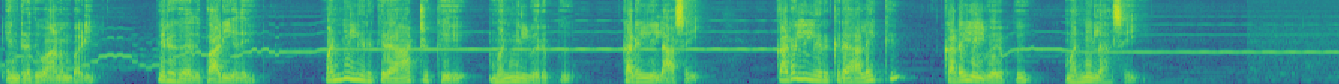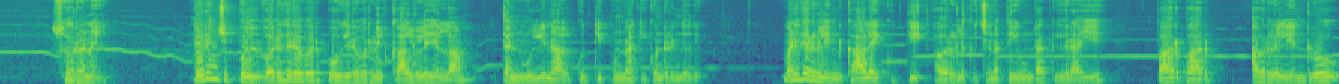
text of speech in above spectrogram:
என்றது வானம்பாடி. பிறகு அது பாடியது மண்ணில் இருக்கிற ஆற்றுக்கு மண்ணில் வெறுப்பு கடலில் ஆசை. கடலில் இருக்கிற அலைக்கு கடலில் வெறுப்பு மண்ணில் ஆசை. சொரணை. நெருஞ்சிப்புல் வருகிறவர் போகிறவர்கள் கால்களை எல்லாம் தன் முள்ளினால் குத்தி புண்ணாக்கி கொண்டிருந்தது. மனிதர்களின் காலை குத்தி அவர்களுக்கு சினத்தை உண்டாக்குகிறாயே பார் பார் அவர்கள் என்றோ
